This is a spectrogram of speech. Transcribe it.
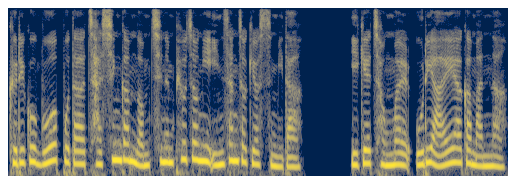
그리고 무엇보다 자신감 넘치는 표정이 인상적이었습니다. 이게 정말 우리 아에야가 맞나?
